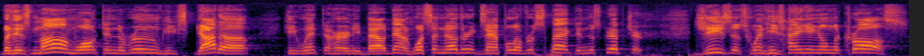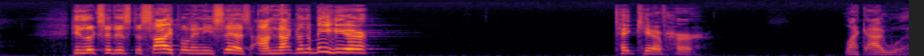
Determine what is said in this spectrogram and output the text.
But his mom walked in the room. He got up, he went to her, and he bowed down. What's another example of respect in the scripture? Jesus, when he's hanging on the cross, he looks at his disciple and he says, I'm not going to be here take care of her like I would.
